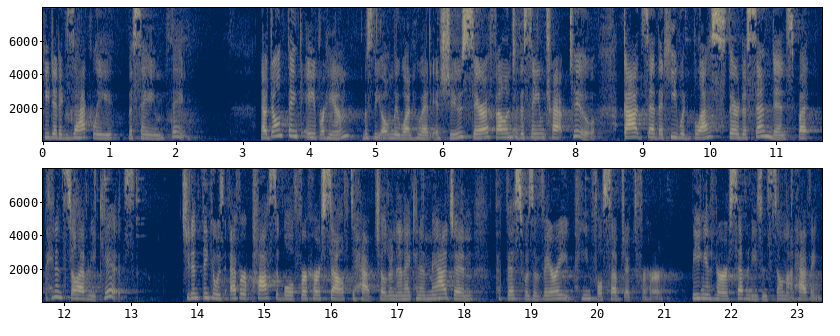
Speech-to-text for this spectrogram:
he did exactly the same thing. Now, don't think Abraham was the only one who had issues. Sarah fell into the same trap, too. God said that he would bless their descendants, but they didn't still have any kids. She didn't think it was ever possible for herself to have children, and I can imagine that this was a very painful subject for her, being in her 70s and still not having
